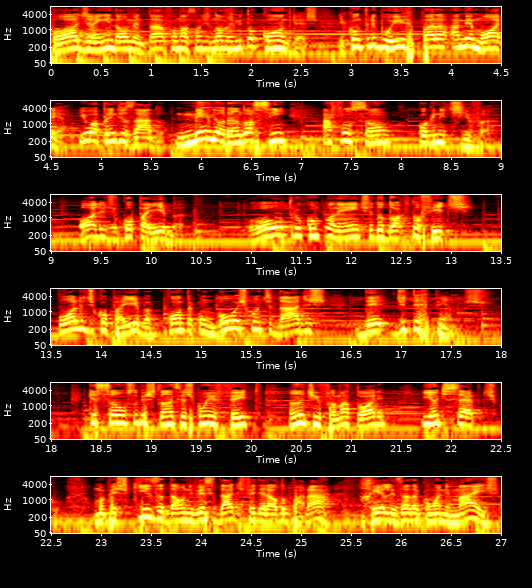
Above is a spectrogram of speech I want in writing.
Pode ainda aumentar a formação de novas mitocôndrias e contribuir para a memória e o aprendizado, melhorando assim a função cognitiva. Óleo de copaíba, outro componente do Dr. Fit. O óleo de copaíba conta com boas quantidades de diterpenos, que são substâncias com efeito anti-inflamatório e antisséptico. Uma pesquisa da Universidade Federal do Pará, realizada com animais,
